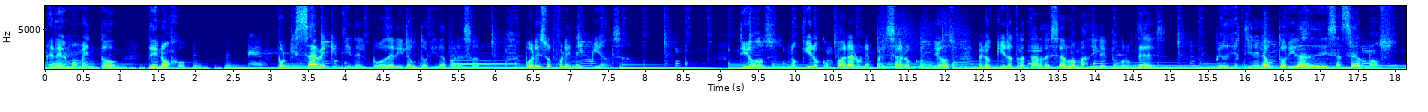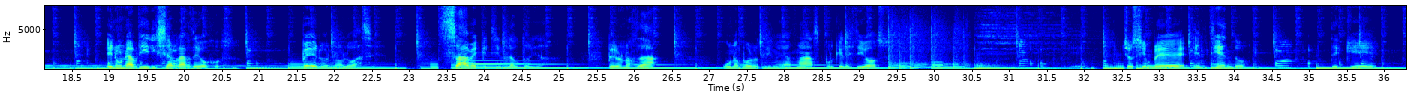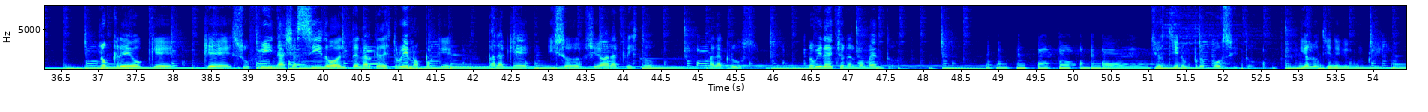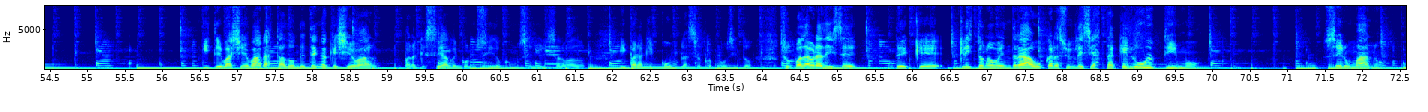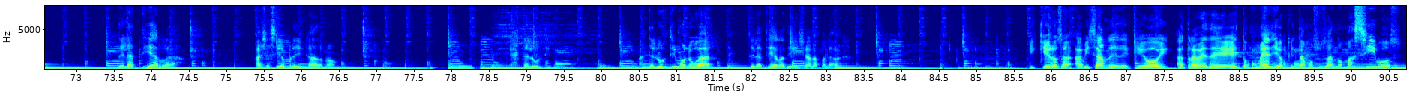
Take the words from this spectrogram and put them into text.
en el momento de enojo porque sabe que tiene el poder y la autoridad para hacerlo. Por eso frena y piensa. Dios, no quiero comparar un empresario con Dios, pero quiero tratar de ser lo más directo con ustedes. Pero Dios tiene la autoridad de deshacernos en un abrir y cerrar de ojos, pero no lo hace. Sabe que tiene la autoridad, pero nos da una oportunidad más porque Él es Dios yo siempre entiendo de que no creo que, que su fin haya sido el tener que destruirnos, porque ¿para qué hizo llevar a Cristo a la cruz? Lo hubiera hecho en el momento. Dios tiene un propósito y Él lo tiene que cumplir. Y te va a llevar hasta donde tenga que llevar para que sea reconocido como Señor y Salvador y para que cumpla ese propósito. Su palabra dice de que Cristo no vendrá a buscar a su iglesia hasta que el último ser humano de la tierra haya sido predicado, ¿no? Hasta el último. Hasta el último lugar de la tierra tiene que llegar la palabra. Y quiero avisarle de que hoy, a través de estos medios que estamos usando masivos,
